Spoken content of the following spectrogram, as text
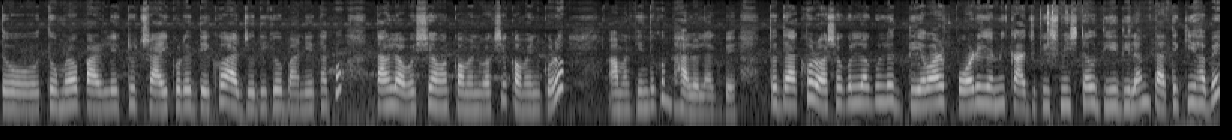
তো, তোমরাও পারলে একটু ট্রাই করে দেখো, আর যদি কেউ বানিয়ে থাকো, তাহলে অবশ্যই আমার কমেন্ট বক্সে কমেন্ট করো। আমার কিন্তু খুব ভালো লাগবে। তো দেখো, রসগোল্লাগুলো দেওয়ার পরেই আমি কাজু কিশমিশটাও দিয়ে দিলাম। তাতে কি হবে?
